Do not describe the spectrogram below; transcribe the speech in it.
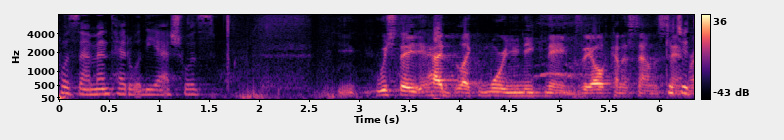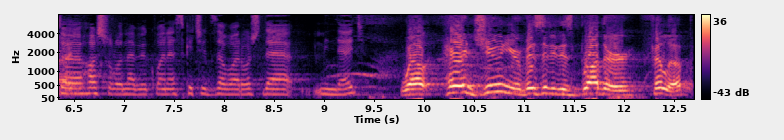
hozzáment Heródiáshoz. wish they had like more unique names. They all kind of sound the same, Kicsit right? hasonló nevük van, ez kicsit zavaros, de mindegy. Well, Herod Jr. visited his brother Philip,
